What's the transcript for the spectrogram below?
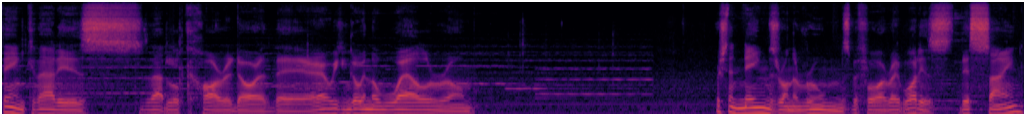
think that is that little corridor there. We can go in the well room. Wish the names were on the rooms before, right? What is this sign?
